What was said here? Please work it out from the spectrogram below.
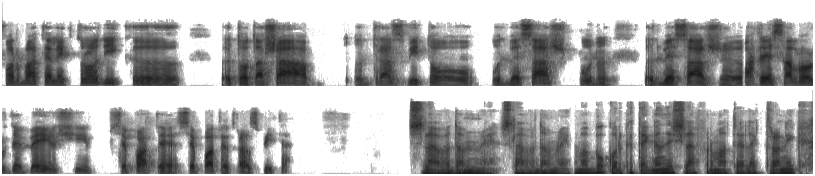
format electronic, uh, tot așa, îmi transmit o, un mesaj, pun în mesaj adresa lor de mail și se poate, se poate transmite. Slavă Domnului, slavă Domnului. Mă bucur că te gândești și la formatul electronic.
